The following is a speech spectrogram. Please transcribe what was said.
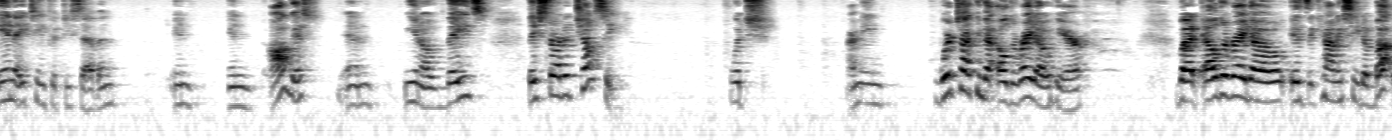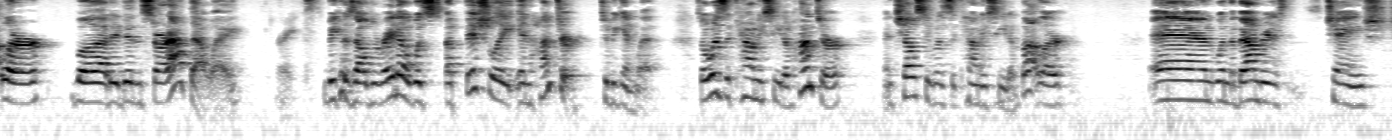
in 1857 in in August, and you know they they started Chelsea, which I mean we're talking about El Dorado here, but El Dorado is the county seat of Butler, but it didn't start out that way Right. because El Dorado was officially in Hunter to begin with. So it was the county seat of Hunter, and Chelsea was the county seat of Butler. And when the boundaries changed,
